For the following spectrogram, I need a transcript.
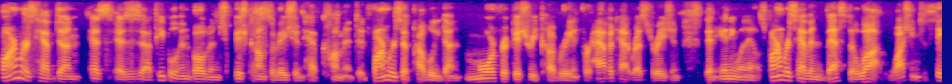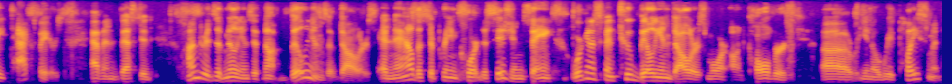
farmers have done, as as uh, people involved in fish conservation have commented, farmers have probably done more for fish recovery and for habitat restoration than anyone else. Farmers have invested a lot. Washington State taxpayers have invested hundreds of millions, if not billions of dollars. And now the Supreme Court decision saying we're going to spend two billion dollars more on culvert. Uh, you know, replacement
